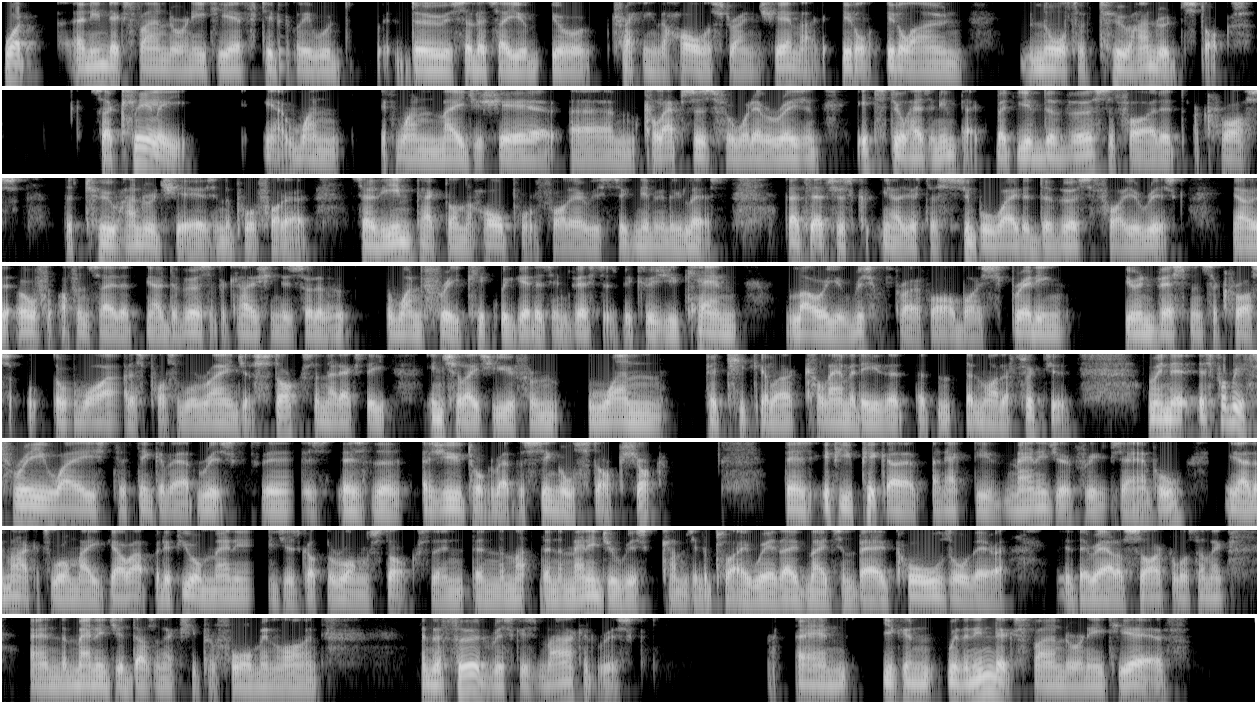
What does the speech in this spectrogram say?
What an index fund or an ETF typically would do so let's say you're, you're tracking the whole Australian share market, it'll, it'll own north of 200 stocks. So clearly, you know, one if one major share um, collapses for whatever reason, it still has an impact. But you've diversified it across the 200 shares in the portfolio, so the impact on the whole portfolio is significantly less. That's that's just you know just a simple way to diversify your risk. You know, often say that you know diversification is sort of the one free kick we get as investors because you can lower your risk profile by spreading your investments across the widest possible range of stocks, and that actually insulates you from one particular calamity that, that, that might afflict you. I mean, there's probably three ways to think about risk. There's, there's the, as you talk about, the single stock shock. There's if you pick a, an active manager, for example, you know the markets well may go up, but if your manager's got the wrong stocks, then then the then the manager risk comes into play where they've made some bad calls or they're they're out of cycle or something and the manager doesn't actually perform in line. And the third risk is market risk. And you can, with an index fund or an ETF,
